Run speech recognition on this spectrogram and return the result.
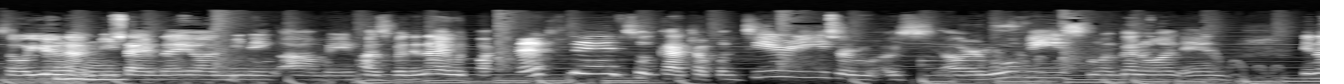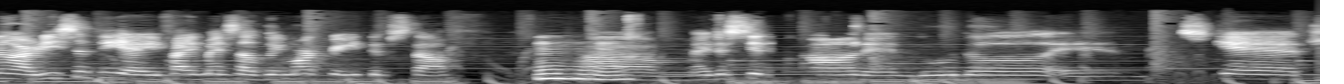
So, yun mm-hmm. na, me time na yun. Meaning, uh, my husband and I would watch Netflix, would catch up on series or, or movies, mga ganon. And, you know, recently, I find myself doing more creative stuff. Mm-hmm. Um, I just sit down and doodle and sketch.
